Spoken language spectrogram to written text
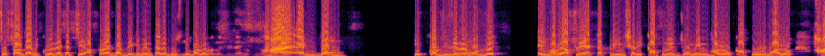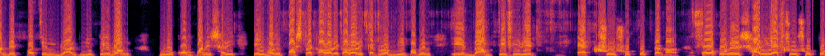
টোটালটা আমি খুলে দেখাচ্ছি আপনারা একবার দেখে নিন তাহলে বুঝতে পারবেন। হ্যাঁ একদম। ইফকট ডিজাইনের মধ্যে এইভাবে আপনি একটা প্রিন্ট শাড়ি কাপড়ের জমিন ভালো কাপড় ভালো হান্ড্রেড পার্সেন্ট গ্যারান্টি যুক্ত এবং পুরো কোম্পানির শাড়ি। এইভাবে পাঁচটা কালারে কালারে ক্যাটালগ দিয়ে পাবেন। এর দাম পেটি রেট একশো সত্তর টাকা। কটনের শাড়ি একশো সত্তর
